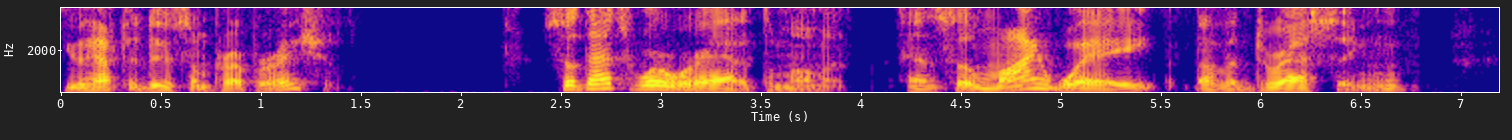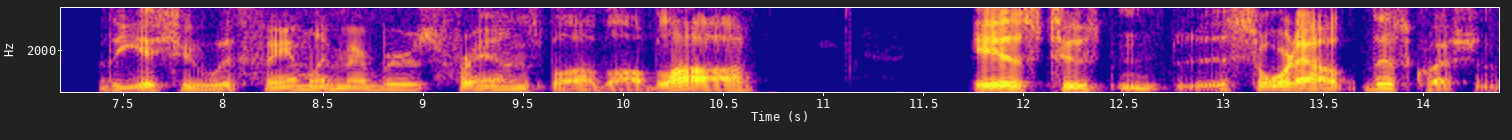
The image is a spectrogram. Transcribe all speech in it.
you have to do some preparation. So that's where we're at at the moment. And so my way of addressing the issue with family members, friends, blah, blah, blah, is to sort out this question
